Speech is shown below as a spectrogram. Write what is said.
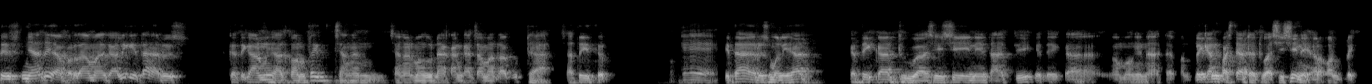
tipsnya sih ya pertama kali kita harus ketika melihat konflik jangan jangan menggunakan kacamata kuda satu itu. Oke. Kita harus melihat ketika dua sisi ini tadi, ketika ngomongin ada konflik kan pasti ada dua sisi nih kalau konflik.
